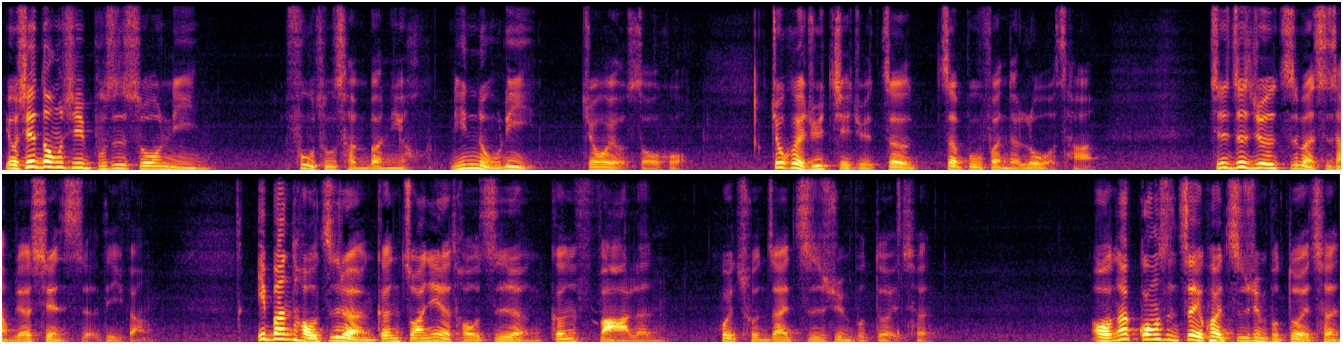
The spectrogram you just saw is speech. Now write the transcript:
有些东西不是说你付出成本，你你努力就会有收获。就可以去解决这这部分的落差。其实这就是资本市场比较现实的地方。一般投资人跟专业的投资人跟法人会存在资讯不对称。哦，那光是这一块资讯不对称，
